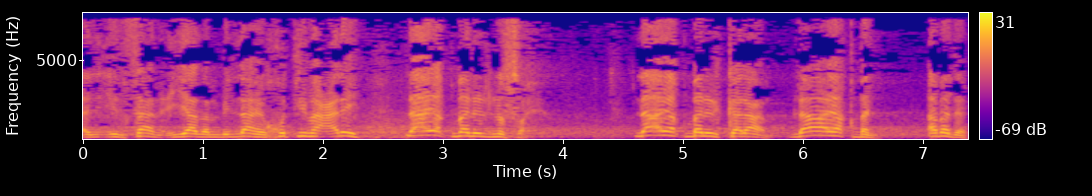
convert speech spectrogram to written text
الإنسان عياذا بالله ختم عليه لا يقبل النصح لا يقبل الكلام لا يقبل أبدا.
